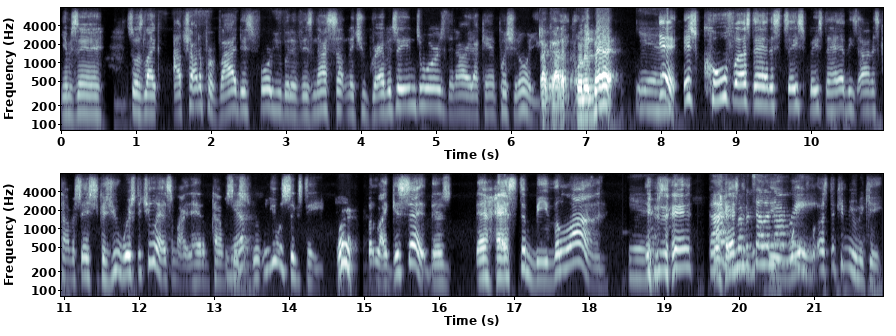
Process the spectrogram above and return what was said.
You know what I'm saying? So it's like I'll try to provide this for you, but if it's not something that you gravitating towards, then all right, I can't push it on you. I gotta like, pull it back. Yeah. Yeah, it's cool for us to have a safe space to have these honest conversations because you wish that you had somebody that had them conversations yep. when you were 16. Right. But like I said, there's there has to be the line. Yeah. You know what I'm saying? God, I remember telling her read for us to communicate.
